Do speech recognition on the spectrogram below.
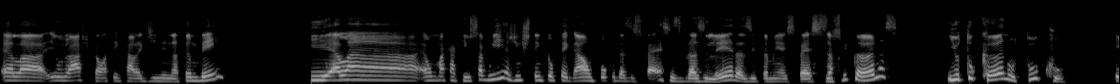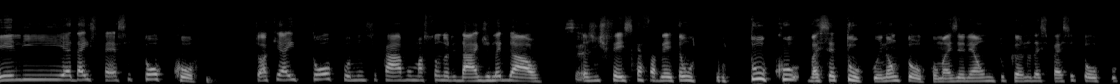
ela, eu acho que ela tem cara de Nina também, e ela é um macaquinho sagui. A gente tentou pegar um pouco das espécies brasileiras e também as espécies africanas. E o tucano, o tuco, ele é da espécie toco. Só que aí toco não ficava uma sonoridade legal. Então a gente fez, quer saber? Então o, o tuco vai ser tuco e não toco, mas ele é um tucano da espécie toco.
